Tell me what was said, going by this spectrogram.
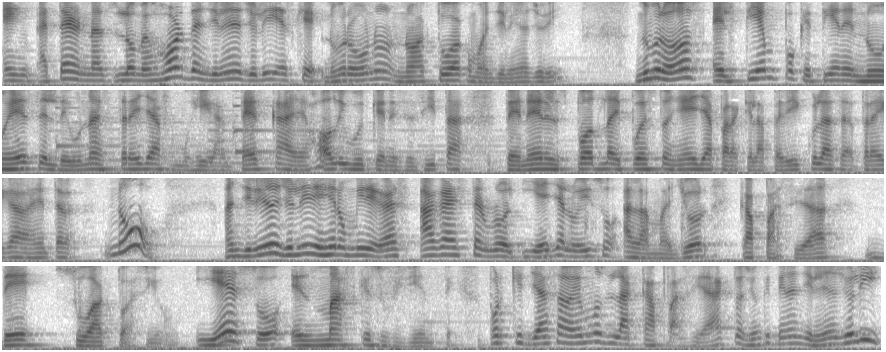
en Eternals, lo mejor de Angelina Jolie es que, número uno, no actúa como Angelina Jolie. Número dos, el tiempo que tiene no es el de una estrella gigantesca de Hollywood que necesita tener el spotlight puesto en ella para que la película se atraiga a la gente. No, Angelina Jolie dijeron, mire, haga este rol y ella lo hizo a la mayor capacidad de su actuación. Y eso es más que suficiente, porque ya sabemos la capacidad de actuación que tiene Angelina Jolie.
